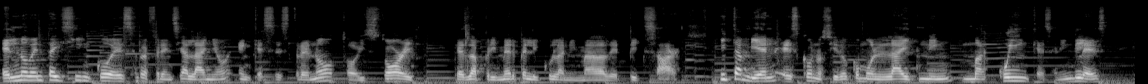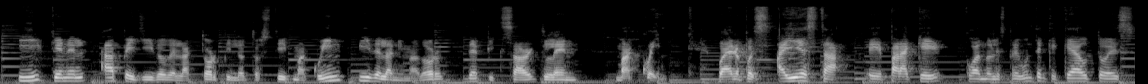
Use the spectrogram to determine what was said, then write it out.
El 95 es referencia al año en que se estrenó Toy Story, que es la primera película animada de Pixar. Y también es conocido como Lightning McQueen, que es en inglés, y tiene el apellido del actor piloto Steve McQueen y del animador de Pixar Glenn McQueen. Bueno, pues ahí está. Eh, para que cuando les pregunten que qué auto es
